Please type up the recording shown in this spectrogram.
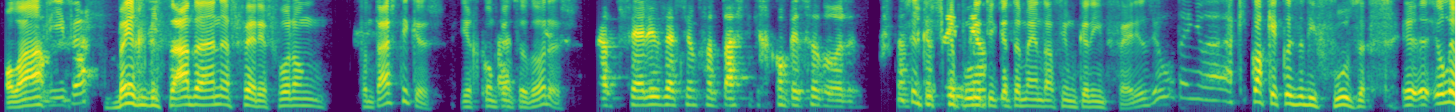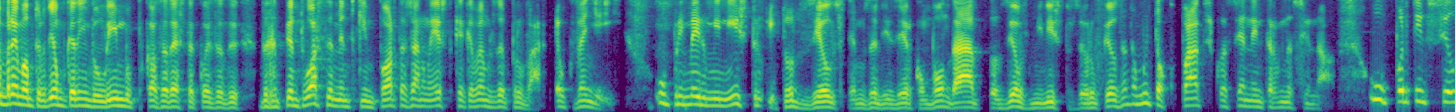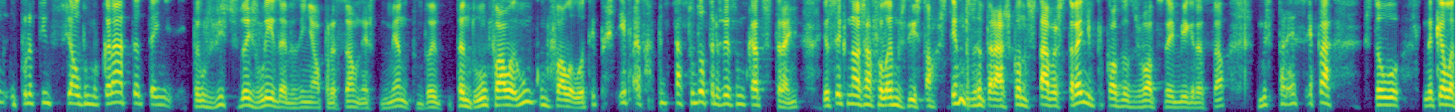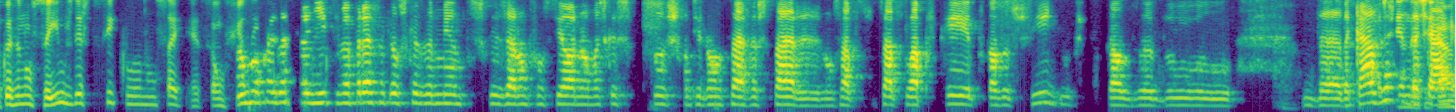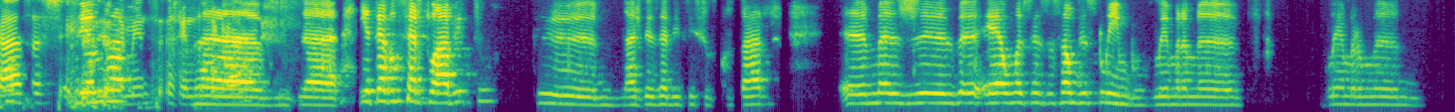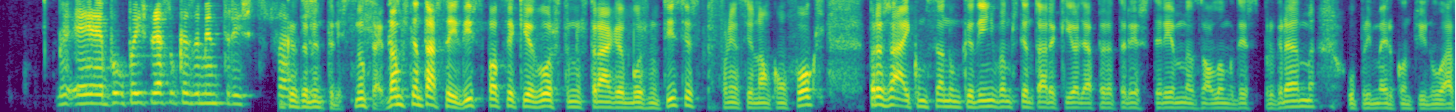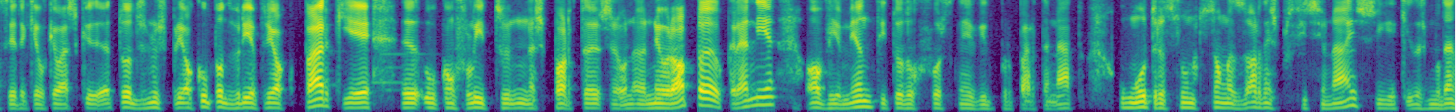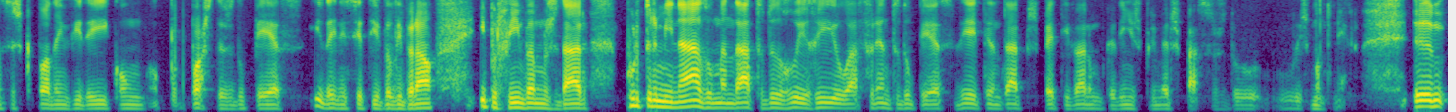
Olá, Viva. bem regressada, Ana. As férias foram fantásticas e recompensadoras. Estar de férias é sempre fantástico e recompensador. Não sentiste que a política também anda assim um bocadinho de férias? Eu tenho aqui qualquer coisa difusa. Eu lembrei-me outro dia um bocadinho do limbo por causa desta coisa de, de repente, o orçamento que importa já não é este que acabamos de aprovar, é o que vem aí. O primeiro-ministro, e todos eles, temos a dizer com bondade, todos eles ministros europeus, andam muito ocupados com a cena internacional. O Partido, Social, o Partido Social Democrata tem, pelos vistos, dois líderes em operação neste momento, dois, tanto um fala um como fala o outro, e, e de repente está tudo outra vez um bocado estranho. Eu sei que nós já falamos disto há uns tempos tempos atrás, quando estava estranho por causa dos votos da imigração, mas parece, epá, estou naquela coisa, não saímos deste ciclo, não sei, é só um filme. É uma coisa estranhíssima, parece aqueles casamentos que já não funcionam, mas que as pessoas continuam-se a arrastar, não sabe-se sabe lá porquê, por causa dos filhos, por causa do... Da, da, casa, Renda da casa, casas, exatamente, da, da, e até de um certo hábito que às vezes é difícil de cortar, mas eh, é uma sensação desse limbo. Lembra-me, lembra-me é, o país parece um casamento triste, de facto. Um casamento triste. Não sei. Vamos tentar sair disto. Pode ser que agosto nos traga boas notícias, de preferência não com fogos. Para já, e começando um bocadinho, vamos tentar aqui olhar para três temas ao longo deste programa. O primeiro continua a ser aquele que eu acho que a todos nos preocupa, ou deveria preocupar, que é uh, o conflito nas portas, ou na, na Europa, Ucrânia, obviamente, e todo o reforço que tem havido por parte da NATO. Um outro assunto são as ordens profissionais e aqui as mudanças que podem vir aí com propostas do PS e da Iniciativa Liberal. E, por fim, vamos dar por terminado o mandato de Rui Rio à frente do PSD e tentar perspectivar um bocadinho os primeiros passos do Luís Montenegro. Hum,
